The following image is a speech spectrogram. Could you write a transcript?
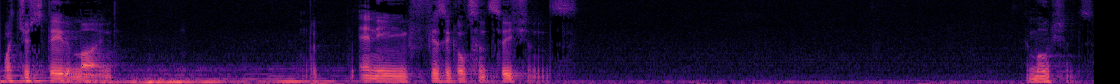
What's your state of mind? With any physical sensations? Emotions.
